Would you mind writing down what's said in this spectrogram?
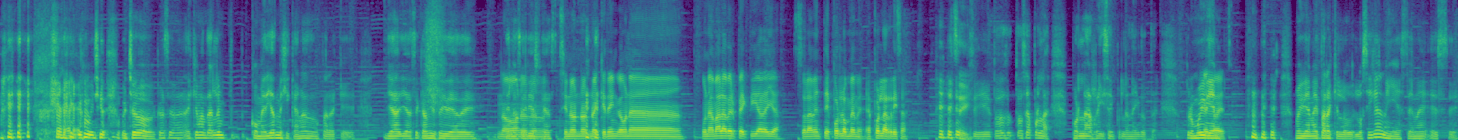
mucho, mucho ¿cómo se llama? Hay que mandarle comedias mexicanas ¿no? para que ya, ya se cambie esa idea de, no, las series no, Si no, no, no es que tenga una, una mala perspectiva de ella. Solamente es por los memes, es por la risa. Sí, sí todo, todo, sea por la, por la risa y por la anécdota. Pero muy bien. muy bien, ahí para que lo, lo sigan y estén este,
